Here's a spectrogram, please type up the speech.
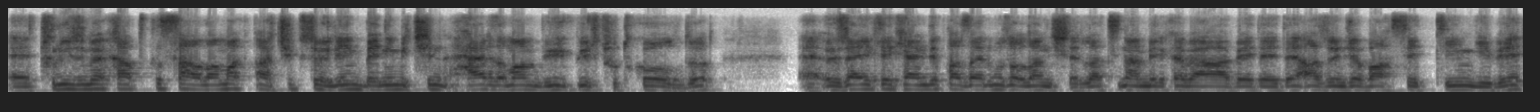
E, turizme katkı sağlamak açık söyleyeyim benim için her zaman büyük bir tutku oldu. E, özellikle kendi pazarımız olan işte Latin Amerika ve ABD'de az önce bahsettiğim gibi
